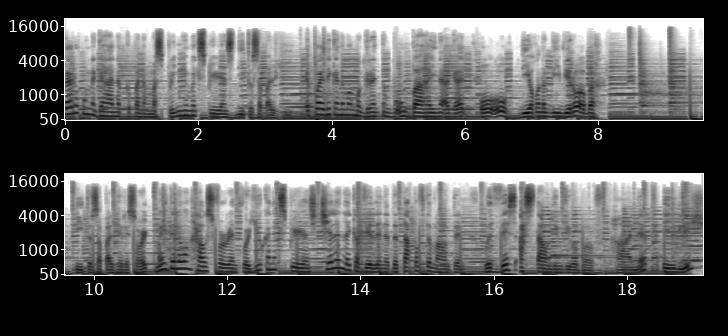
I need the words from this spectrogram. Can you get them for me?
Pero kung naghahanap ka pa ng mas premium experience dito sa Palhi, eh pwede ka namang mag-rent ng buong bahay na agad. Oo, di ako nagbibiro aba. Dito sa Palhi Resort, may dalawang house for rent where you can experience chillin' like a villain at the top of the mountain with this astounding view above. Hanep? English?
